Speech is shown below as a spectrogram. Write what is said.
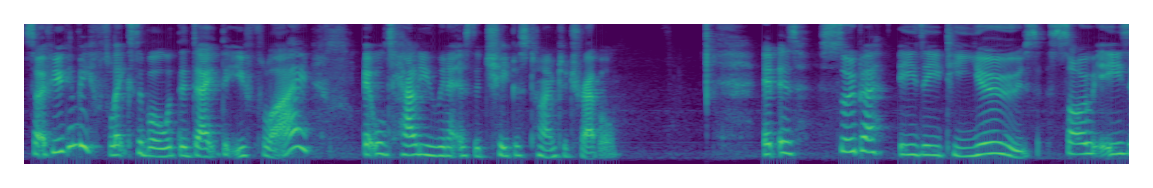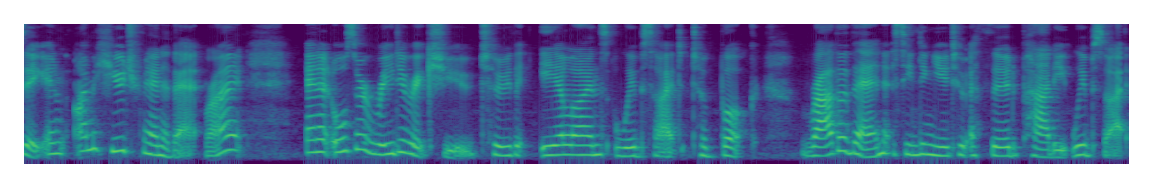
So if you can be flexible with the date that you fly, it will tell you when it is the cheapest time to travel. It is super easy to use, so easy, and I'm a huge fan of that, right? And it also redirects you to the airline's website to book rather than sending you to a third party website.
